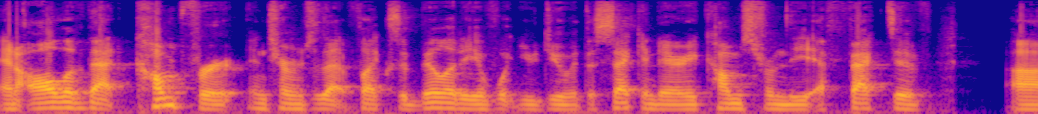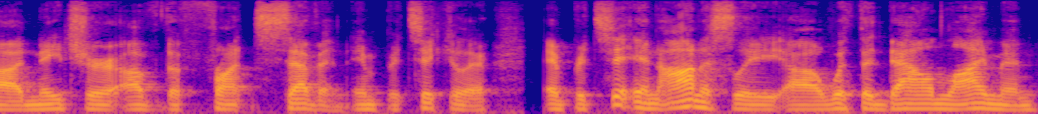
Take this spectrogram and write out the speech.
and all of that comfort in terms of that flexibility of what you do with the secondary comes from the effective uh, nature of the front seven in particular, and, and honestly, uh, with the down linemen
